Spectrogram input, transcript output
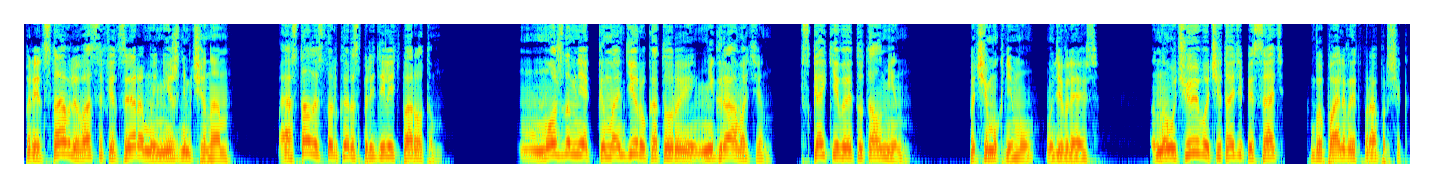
Представлю вас офицерам и нижним чинам. Осталось только распределить по ротам. Можно мне к командиру, который неграмотен? Вскакивает Уталмин. Почему к нему? Удивляюсь. Научу его читать и писать, выпаливает прапорщик.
